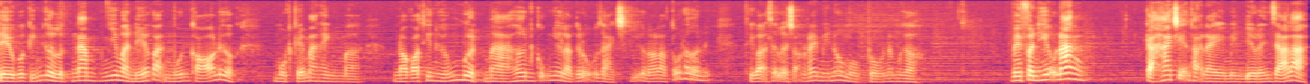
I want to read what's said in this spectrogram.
đều có kính cường lực 5 nhưng mà nếu các bạn muốn có được một cái màn hình mà nó có thiên hướng mượt mà hơn cũng như là cái độ giải trí của nó là tốt hơn ấy, thì bạn sẽ lựa chọn Redmi Note 1 Pro 5G về phần hiệu năng cả hai chiếc điện thoại này mình đều đánh giá là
